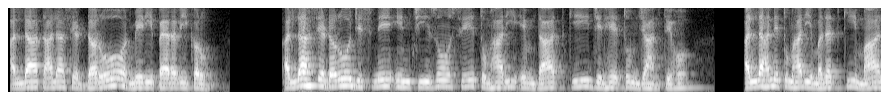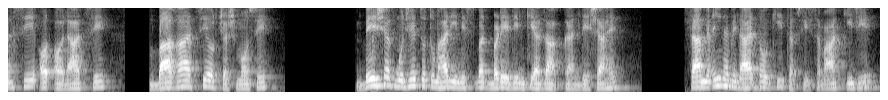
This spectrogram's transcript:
اللہ تعالیٰ سے ڈرو اور میری پیروی کرو۔ اللہ سے ڈرو جس نے ان چیزوں سے تمہاری امداد کی جنہیں تم جانتے ہو۔ اللہ نے تمہاری مدد کی مال سے اور اولاد سے، باغات سے اور چشموں سے۔ بے شک مجھے تو تمہاری نسبت بڑے دن کے عذاب کا اندیشہ ہے۔ سامعین بن آیتوں کی تفصیل سماعت کیجیے۔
